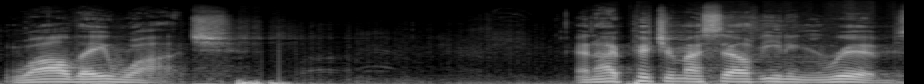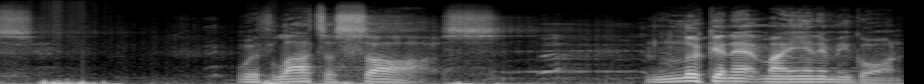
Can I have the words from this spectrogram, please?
while they watch. And I picture myself eating ribs with lots of sauce and looking at my enemy going,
